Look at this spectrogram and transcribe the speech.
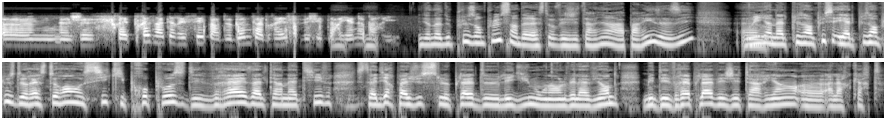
Euh, je serais très intéressée par de bonnes adresses végétariennes à Paris. Il y en a de plus en plus hein, des restos végétariens à Paris, Zazie. Euh... Oui, il y en a de plus en plus et il y a de plus en plus de restaurants aussi qui proposent des vraies alternatives, c'est-à-dire pas juste le plat de légumes où on a enlevé la viande, mais des vrais plats végétariens euh, à leur carte.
